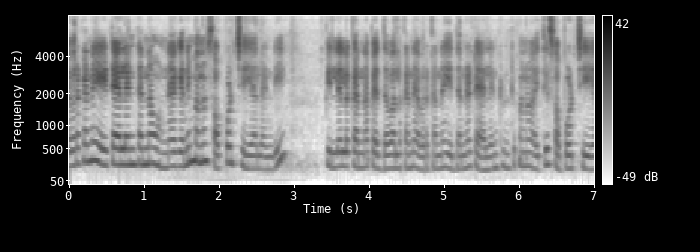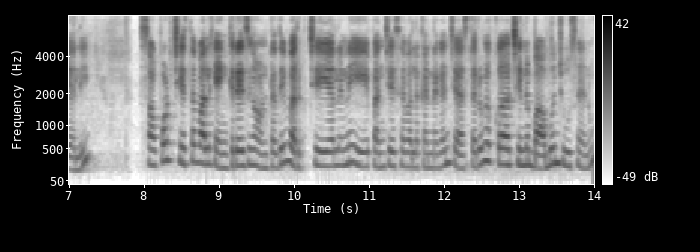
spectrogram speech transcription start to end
ఎవరికైనా ఏ టాలెంట్ అన్నా ఉన్నా కానీ మనం సపోర్ట్ చేయాలండి. పిల్లలకన్నా పెద్దవాళ్ళకన్నా ఎవరికన్నా ఏదన్నా టాలెంట్ ఉంటే మనం అయితే సపోర్ట్ చేయాలి. సపోర్ట్ చేస్తే వాళ్ళకి ఎంకరేజ్గా ఉంటుంది. వర్క్ చేయాలని ఏ పని చేసే వాళ్ళకన్నా కానీ చేస్తారు. ఒక చిన్న బాబుని చూశాను.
